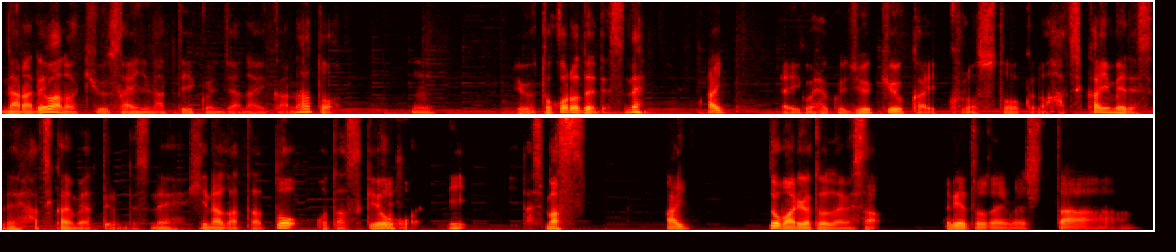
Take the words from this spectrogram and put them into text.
ならではの救済になっていくんじゃないかなというところでですね、はい第519回クロストークの8回目ですね。8回もやってるんですね。ひな形とお助けを終わりにいたします。はい。どうもありがとうございました。ありがとうございました。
